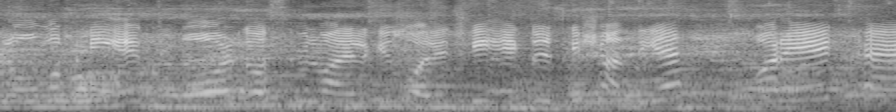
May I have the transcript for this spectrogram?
मैं आप लोगों को अपनी एक और दोस्त मिलवाने लगी कॉलेज की। एक तो इसकी शादी है और एक है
